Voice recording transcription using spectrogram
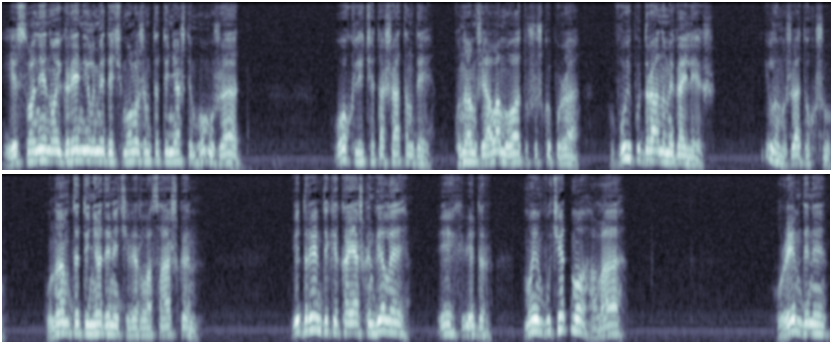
Йӧсланен ойгырен илыме деч молыжым ты тӱняште мом ужат? Ох ли чыташат ынде, кунамже ала-моат ушышко пура, вуй пудыраныме гай лиеш. Илымыжат ок шу. Кунам ты тӱня дене чеверласаш гын? Вӧдырем деке каяш гын веле? Эх, Вӧдыр, мыйым вучет мо, ала? Урем дене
